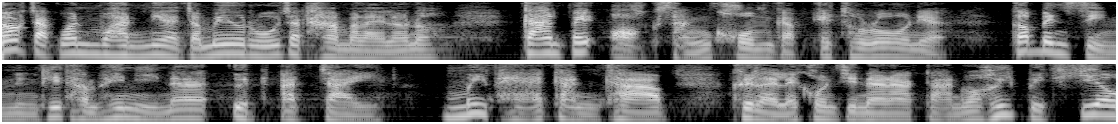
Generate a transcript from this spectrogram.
นอกจากวันๆเนี่ยจะไม่รู้จะทำอะไรแล้วเนาะการไปออกสังคมกับเอโทโรเนี่ยก็เป็นสิ่งหนึ่งที่ทำให้นีน่าอึดอัดใจไม่แพ้กันครับ คือหลาย ๆ คนจินตนาการว่าเฮ้ยไปเที่ยว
